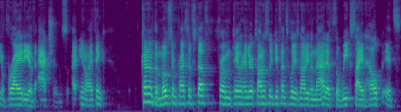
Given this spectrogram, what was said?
know, variety of actions. I, you know, I think kind of the most impressive stuff from Taylor Hendricks, honestly, defensively, is not even that. It's the weak side help. It's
